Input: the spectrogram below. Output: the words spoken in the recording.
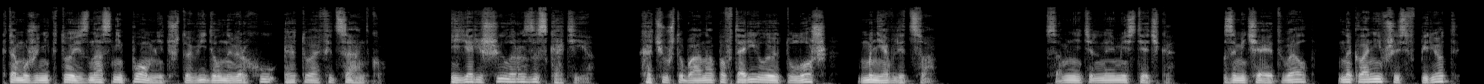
К тому же никто из нас не помнит, что видел наверху эту официантку. И я решила разыскать ее. Хочу, чтобы она повторила эту ложь мне в лицо. Сомнительное местечко, замечает Вэл, наклонившись вперед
